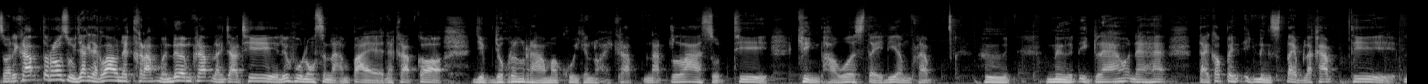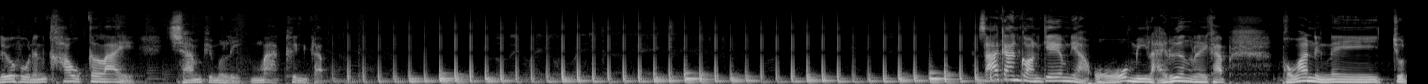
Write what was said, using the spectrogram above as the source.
สวัสดีครับต้อนรับสู่ยักษ์อยากเล่านะครับ เหมือนเดิมครับ หลังจากที่ลิเวอร์พูลลงสนามไปนะครับ ก็หยิบยกเรื่องราวมาคุยกันหน่อยครับ นัดล่าสุดที่ King Power Stadium ครับหืดหนืดอีกแล้วนะฮะ แต่ก็เป็นอีกหนึ่งสเต็ปแล้วครับ ที่ลิเวอร์พูลนั้นเข้าใกล้แชมป์พรีเมียร์ลีกมากขึ้นครับสถานการณ์ก่อนเกมเนี่ยโอ้มีหลายเรื่องเลยครับ ผมว่าหนึ่งในจุด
